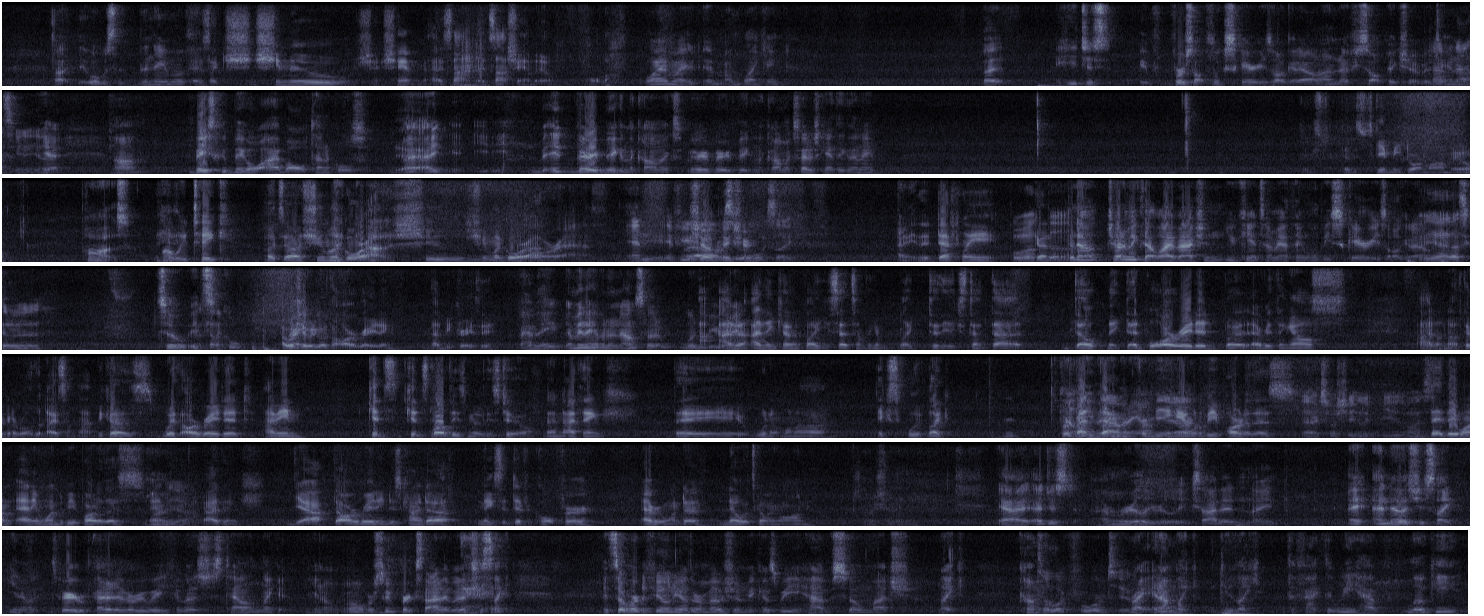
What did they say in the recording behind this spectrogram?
Uh, what was the, the name of? It was like Sh- Shimu. Sh- Sham. It's not. It's not Shamu. Hold on. Why am I? am- I'm blanking. But he just first off looks scary as all get out. I don't know if you saw a picture of it. I have not seen it yet. Yeah, um, basically big old eyeball tentacles. Yeah. I, I, it very big in the comics. Very very big in the comics. I just can't think of the name. That just gave me Dormammu. Pause while we take Oh, it's uh, Shuma Gorath. uh, Shum- Shuma Gorath. Gorath. And Yeah. if you But I show a wanna see what picture, it looks like. I mean, they're definitely What gonna. the- now try to make that live action. You can't tell me that thing won't be scary as all get out. Yeah, that's gonna. So It's it's kind of cool. I wish they would go with the R rating. That'd be crazy. have they? I mean, they haven't announced that it wouldn't be I, right. don't- I think Kevin Feige said something like to the extent that they'll make Deadpool R rated, but everything else, I don't know if they're gonna roll the dice on that because with R rated, I mean, kids kids love these movies too, and I think they wouldn't want to exclude like prevent them from being Yeah. able to be a part of this. Yeah, especially like views wise. They, they want anyone to be a part of this, and Right, I think yeah, the R rating just kind of makes it difficult for everyone to know what's going on. Yeah, I, I just I'm really really excited, and I, I I know it's just like you know it's very repetitive every week of us just telling like you know oh we're super excited, but it's just like it's so hard to feel any other emotion because we have so much like coming to look forward to. right, and I'm like dude like the fact that we have Loki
